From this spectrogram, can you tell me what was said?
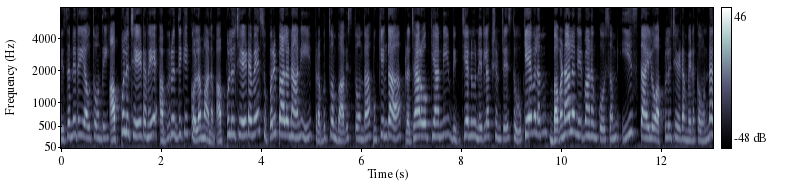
విజనరీ అవుతోంది? అప్పులు చేయటమే అభివృద్ధికి కొలమానం. అప్పులు చేయటమే సుపరిపాలన అని ప్రభుత్వం భావిస్తోందా? ముఖ్యంగా ప్రజారోగ్యాన్ని విద్యను నిర్లక్ష్యం చేస్తూ కేవలం భవనాల నిర్మాణం కోసం ఈ స్థాయిలో అప్పులు చేయడం వెనుక ఉన్న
